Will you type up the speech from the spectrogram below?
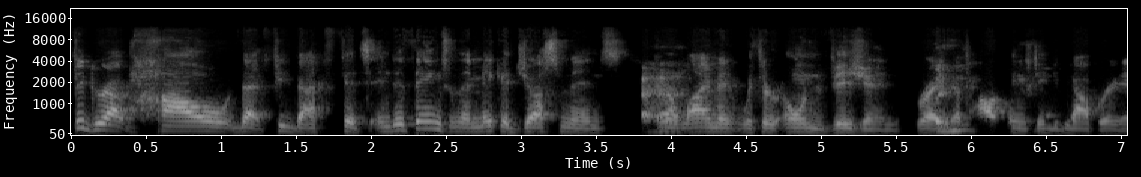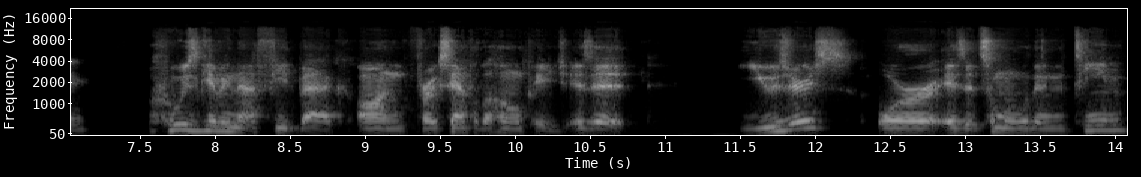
figure out how that feedback fits into things and then make adjustments uh-huh. in alignment with your own vision, right, of how things need to be operating. Who's giving that feedback on, for example, the homepage? Is it users or is it someone within the team?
